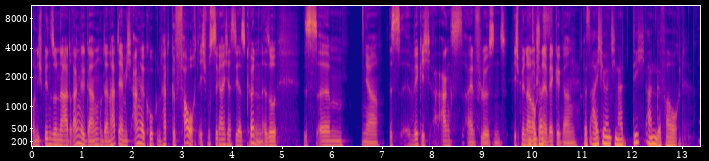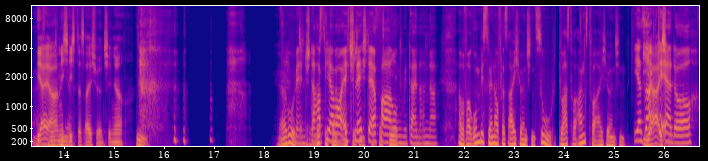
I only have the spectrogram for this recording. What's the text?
und ich bin so nah dran gegangen und dann hat er mich angeguckt und hat gefaucht. Ich wusste gar nicht, dass die das können. Also das, ähm, ja, ist wirklich angsteinflößend. Ich bin dann Also auch schnell das- weggegangen. Das Eichhörnchen hat dich angefaucht. Ja, ja, nicht ich, das Eichhörnchen, ja. Hm. Ja, gut. Mensch, da habt ich ihr aber auch echt ich nicht, schlechte Erfahrungen miteinander. Aber warum bist du denn auf das Eichhörnchen zu? Du hast doch Angst vor Eichhörnchen. Ja, sagte Ja, ich- er doch.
